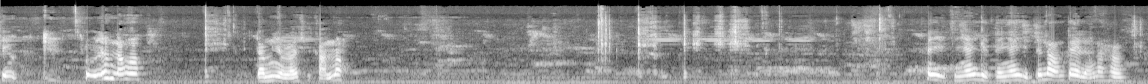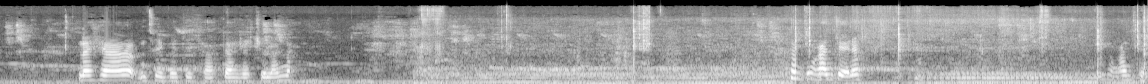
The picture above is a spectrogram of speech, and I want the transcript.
chị. Cũng rất nó không chấm nhiều là chỉ cắn đâu cái gì thì nhá, gì thì nhá, gì tới nào tê nữa nè hả? Nay ha thì cái gì sao trả cái chuyện lắm nè không có ăn chuyện nè không ăn chuyện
